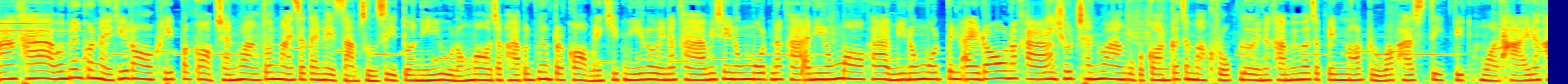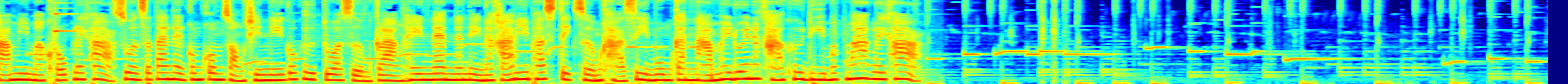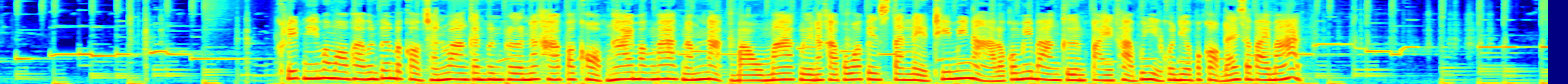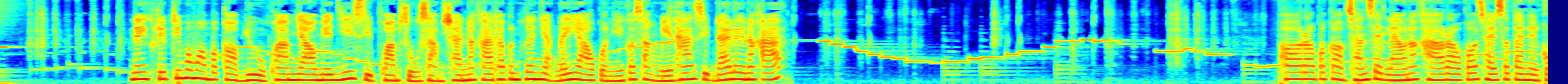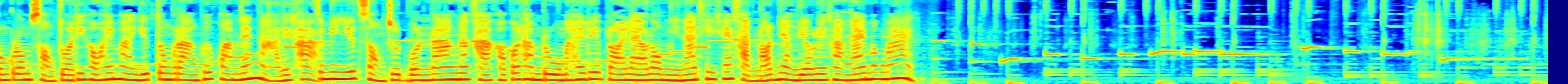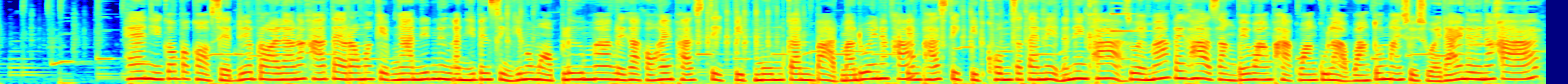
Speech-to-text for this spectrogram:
มาค่ะเพื่อนๆคนไหนที่รอคลิปประกอบชั้นวางต้นไม้สแตนเลส304 ตัวนี้อยู่น้องมอจะพาเพื่อนๆประกอบในคลิปนี้เลยนะคะ ไม่ใช่น้องมดนะคะ อันนี้น้องมอค่ะ มีน้องมดเป็นไอดอลนะคะในชุดชั้นวางอุปกรณ์ก็จะมาครบเลยนะคะ ไม่ว่าจะเป็นน็อตหรือว่าพลาสติกปิดหัวท้ายนะคะ มีมาครบเลยค่ะ ส่วนสแตนเลสกลมๆ2 ชิ้นนี้ก็คือตัวเสริมกลางให้แน่นนั่นเองนะคะ มีพลาสติกเสริมขาสี่มุมกันน้ำให้ด้วยนะคะ คือดีมากๆเลยค่ะ ลิปนี้มามอพาเพื่อนๆประกอบชั้นวางกันเพลินๆนะคะ ประกอบง่ายมากๆ น้ำหนักเบามากเลยนะคะ เพราะว่าเป็นสแตนเลสที่ไม่หนาแล้วก็ไม่บางเกินไปค่ะ ผู้หญิงคนเดียวประกอบได้สบายมากในคลิปที่มามอประกอบอยู่ความยาวเมตรยีความสูง 3 ชั้นนะคะ ถ้าเพื่อนๆอยากได้ยาวกว่านี้ก็สั่งเมตรห้ได้เลยนะคะ พอเราประกอบชั้นเสร็จแล้วนะคะ เราก็ใช้สแตนเลสกลมๆ2 ตัวที่เขาให้มายึดตรงรางเพื่อความแน่นหนาเลยค่ะ จะมียึด 2 จุดบนร่างนะคะ เขาก็ทำรูมาให้เรียบร้อยแล้ว เรามีหน้าที่แค่ขันน็อตอย่างเดียวเลยค่ะง่ายมากๆ แค่นี้ก็ประกอบเสร็จเรียบร้อยแล้วนะคะ แต่เรามาเก็บงานนิดนึงอันนี้เป็นสิ่งที่มอมอปลื้มมากเลยค่ะเขาให้พลาสติกปิดมุมกันบาดมาด้วยนะคะ เป็นพลาสติกปิดคมสแตนเลสนั่นเองค่ะ สวยมากเลยค่ะ สั่งไปวางผักวางกุหลาบวางต้นไม้สวยๆได้เลยนะคะ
